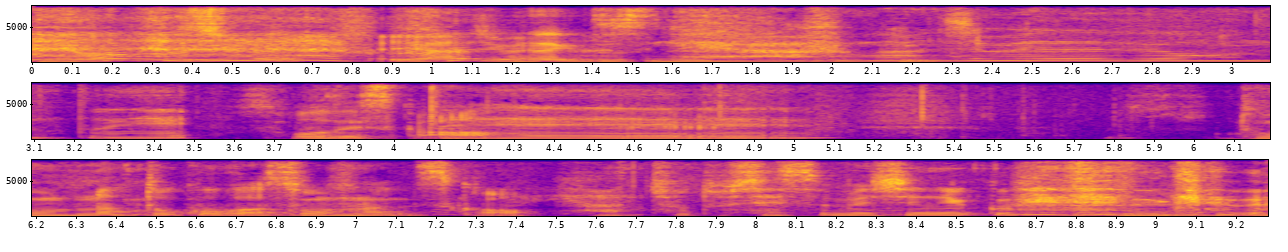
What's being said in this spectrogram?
根は不真面目。不真面目だけど、根は不真面目ですよ本当にそうですか、ええーどんなとこがそうなんですか？ーいやちょっと説明しにくいですけど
